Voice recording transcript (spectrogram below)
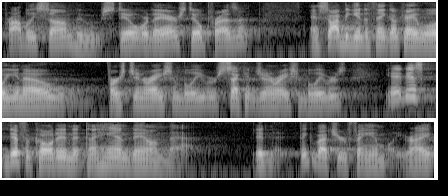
probably some who still were there, still present. And so I begin to think, okay, well, you know, first generation believers, second generation believers. It is difficult, isn't it, to hand down that, isn't it? Think about your family, right?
